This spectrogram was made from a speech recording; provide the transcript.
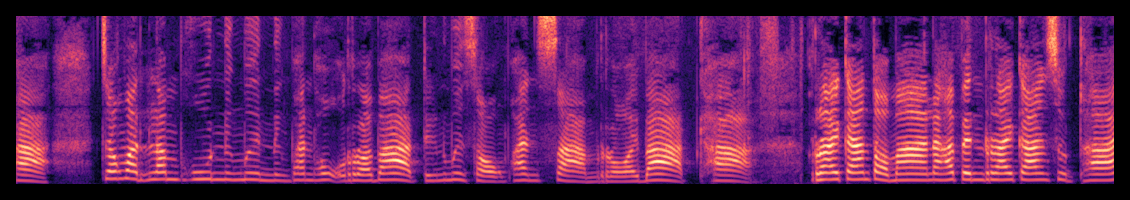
ค่ะ จังหวัดลำพูน 11,600 บาท ถึง 12,300 บาทค่ะ รายการต่อมานะคะ เป็นรายการสุดท้าย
